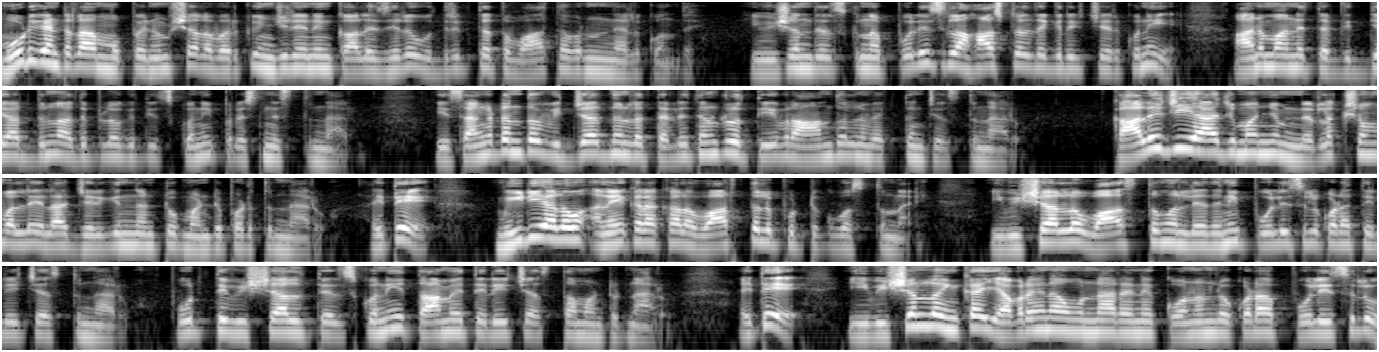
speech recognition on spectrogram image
మూడు గంటల ముప్పై నిమిషాల వరకు ఇంజనీరింగ్ కాలేజీలో ఉద్రిక్తత వాతావరణం నెలకొంది. ఈ విషయం తెలుసుకున్న పోలీసులు హాస్టల్ దగ్గరికి చేరుకుని అనుమానిత విద్యార్థులను అదుపులోకి తీసుకొని ప్రశ్నిస్తున్నారు. ఈ సంఘటనతో విద్యార్థుల తల్లిదండ్రులు తీవ్ర ఆందోళన వ్యక్తం చేస్తున్నారు. కాలేజీ యాజమాన్యం నిర్లక్ష్యం వల్ల ఇలా జరిగిందంటూ మండిపడుతున్నారు. అయితే మీడియాలో అనేక రకాల వార్తలు పుట్టుకు వస్తున్నాయి. ఈ విషయాల్లో వాస్తవం లేదని పోలీసులు కూడా తెలియజేస్తున్నారు పూర్తి విషయాలు తెలుసుకొని తామే తెలియజేస్తామంటున్నారు అయితే ఈ విషయంలో ఇంకా ఎవరైనా ఉన్నారనే కోణంలో కూడా పోలీసులు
